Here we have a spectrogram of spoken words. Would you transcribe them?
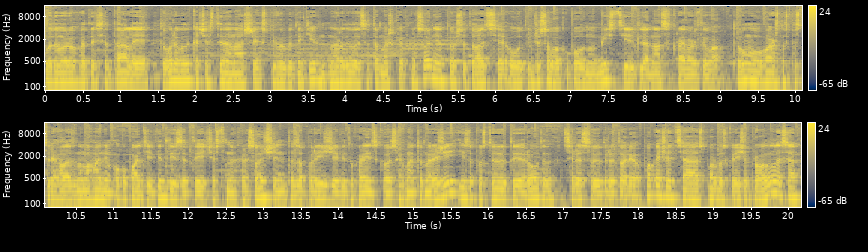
Будемо рухатися далі. Доволі велика частина наших співробітників народилася та мешкає в Херсоні, тож ситуація у тимчасово окупованому місті для нас вкрай важлива. Тому ми уважно спостерігали за намаганням окупантів відрізати частину Херсонщини та Запоріжжя від українського сегменту мережі і запустити роутинг через свою територію. Поки що ця спроба скоріше провалилася,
